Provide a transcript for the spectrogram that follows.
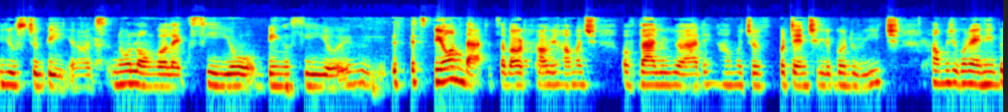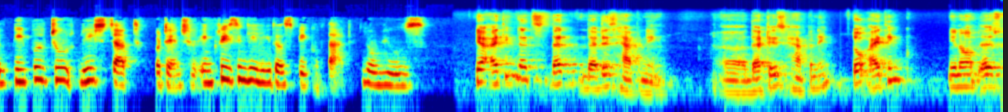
used to be. You know, it's no longer like CEO being a CEO. It's beyond that. It's about how you, how much of value you're adding, how much of potential you're going to reach, how much you're going to enable people to reach that potential. Increasingly, leaders speak of that. Your views? Yeah, I think that's that that is happening. Uh, that is happening. So I think you know there's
